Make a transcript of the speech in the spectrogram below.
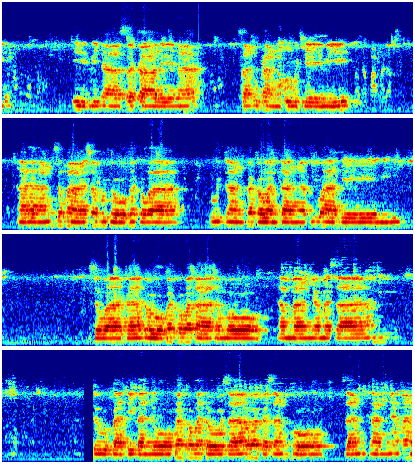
อิมินาสกาเลนะ สังฆังภูเชมิ อะระหังสมมาสัมพุทโธภะคะวาพุทธังภะคะวันตังอภิวาเทมิสวากขาโตภะคะวตาธัมโมธัมมังยมัสสามิสุปฏิปันโนภะคะวโตสาวกสังโฆสังฆังนามา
